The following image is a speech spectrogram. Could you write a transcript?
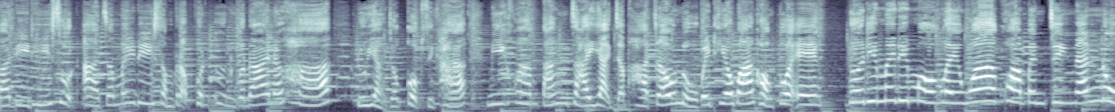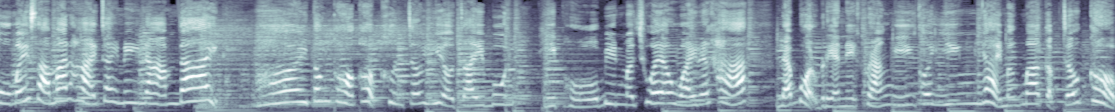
ว่าดีที่สุดอาจจะไม่ดีสำหรับคนอื่นก็ได้นะคะ ดูอย่างเจ้ากบสิคะ มีความตั้งใจอยากจะพาเจ้าหนูไปเที่ยวบ้านของตัวเอง โดยที่ไม่ได้มองเลยว่าความเป็นจริงนั้นหนูไม่สามารถหายใจในน้ำได้เฮ้ยต้องขอขอบคุณเจ้าเหี่ยวใจบุญ ที่โผบินมาช่วยเอาไว้นะคะ และบทเรียนในครั้งนี้ก็ยิ่งใหญ่มากๆกับเจ้ากบ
